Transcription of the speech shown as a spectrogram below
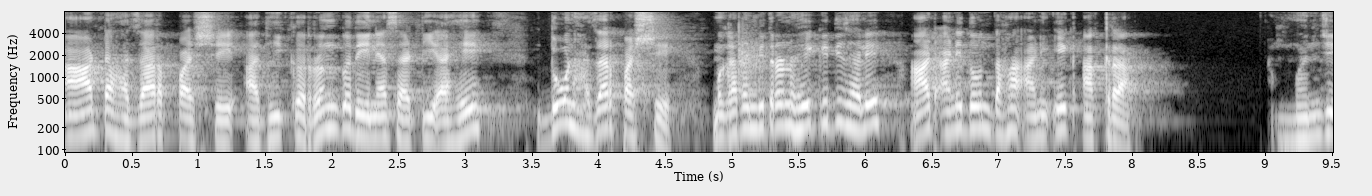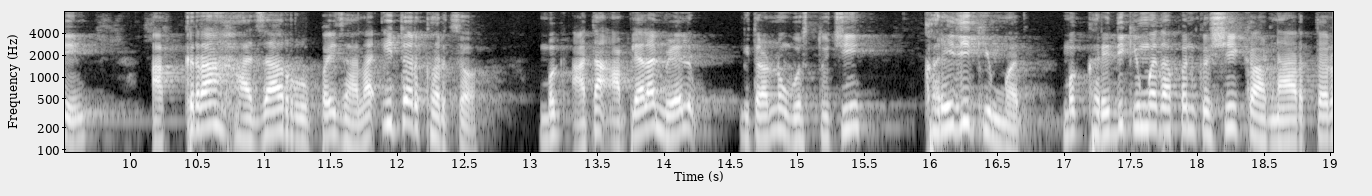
आठ हजार पाचशे. अधिक रंग देण्यासाठी आहे दोन हजार पाचशे. मग आता मित्रांनो हे किती झाले? आठ आणि दोन दहा आणि एक अकरा. म्हणजे अकरा हजार रुपये झाला इतर खर्च. मग आता आपल्याला मिळेल मित्रांनो वस्तूची खरेदी किंमत. मग खरेदी किंमत आपण कशी काढणार? तर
